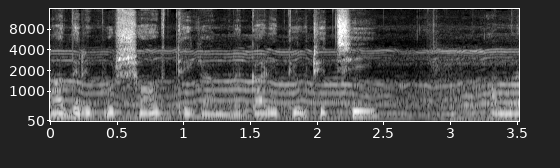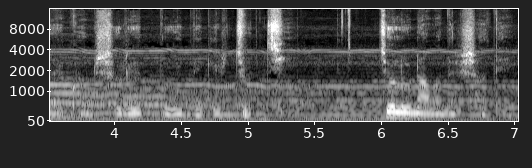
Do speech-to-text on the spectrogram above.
মাদারীপুর শহর থেকে আমরা গাড়িতে উঠেছি। আমরা এখন শরীয়তপুরের দিকে ছুটছি। চলুন আমাদের সাথে।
